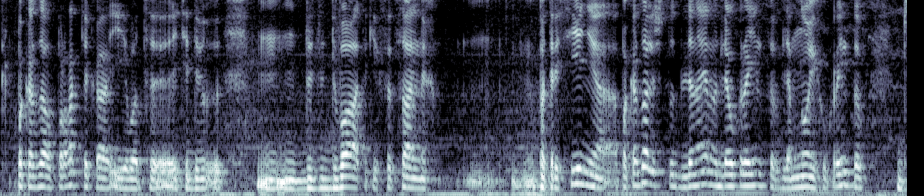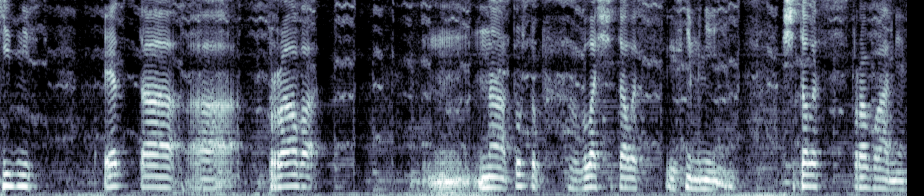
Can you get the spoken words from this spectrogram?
как показал практика и вот э, эти два таких социальных потрясения показали, что для, наверное, для украинцев, для многих украинцев гидность это а, право на то, чтобы власть считалась их мнением, считалась правами,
